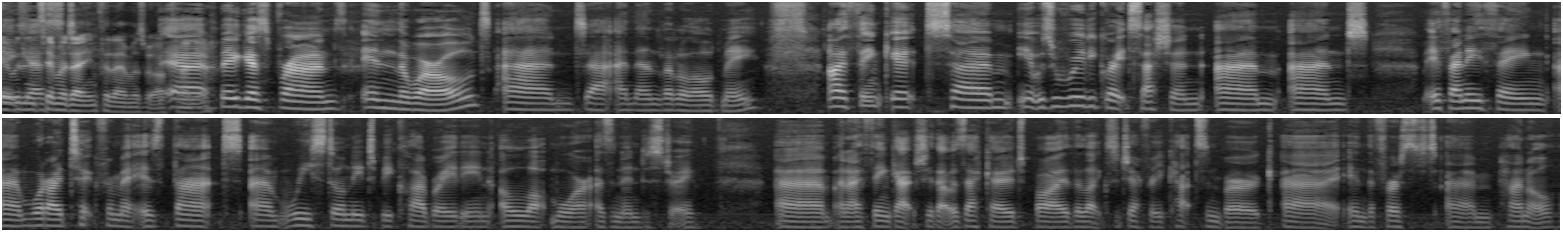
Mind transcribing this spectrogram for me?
It was intimidating for them as well. uh, biggest brands in the world, and uh, and then little old me. I think it um, it was a really great session, um, and if anything, um, what I took from it is that um, we still need to be collaborating a lot more as an industry. Um, and I think actually that was echoed by the likes of Jeffrey Katzenberg uh, in the first um, panel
